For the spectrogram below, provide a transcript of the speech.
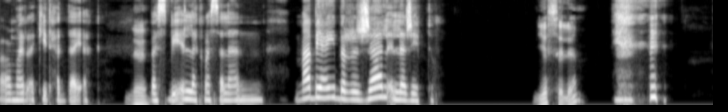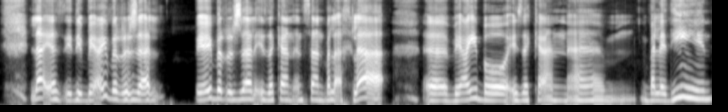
عمر أكيد حتضايقك؟ بس بيقول لك مثلا ما بيعيب الرجال إلا جيبته. يا سلام. لا يا سيدي بيعيب الرجال بيعيب الرجال إذا كان إنسان بلا أخلاق آه، بيعيبه إذا كان آم، بلدين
